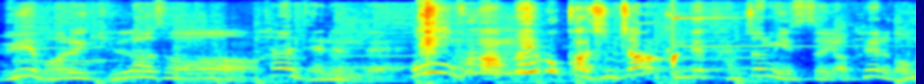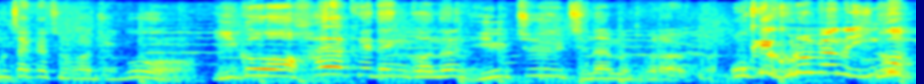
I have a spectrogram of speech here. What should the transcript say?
위에 머리 길러서 하면 되는데 오, 그럼 한번 해볼까 진짜? 근데 단점이 있어 옆에를 너무 짧게 쳐가지고 이거 하얗게 된 거는 일주일 지나면 돌아올 거야 오케이 그러면은 이거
